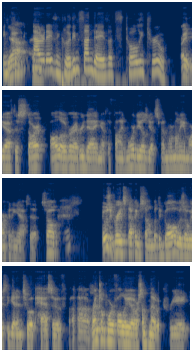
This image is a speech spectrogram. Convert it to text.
including yeah, saturdays including sundays. That's totally true. Right you have to start all over every day and you have to find more deals you have to spend more money in marketing you have to so mm-hmm it was a great stepping stone, but the goal was always to get into a passive uh, rental portfolio or something that would create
